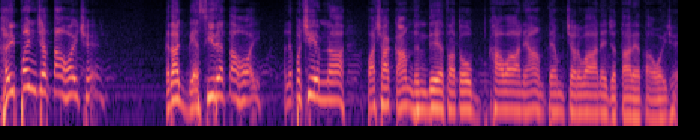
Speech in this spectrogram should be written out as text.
ખાઈ પણ જતા હોય છે. કદાચ બેસી રહેતા હોય અને પછી એમના પાછા કામ ધંધે અથવા તો ખાવા અને આમ તેમ ચરવા અને જતા રહેતા હોય છે.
